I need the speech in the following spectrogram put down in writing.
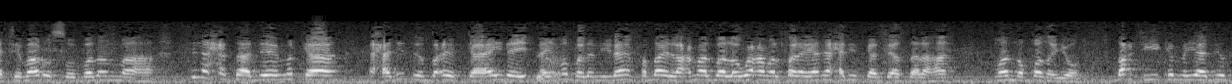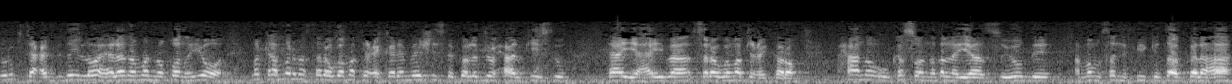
ictibaar usuu badan ma aha. Sina xataa dee markaa axaadiidii daciifka ahayday ayma badan yidhaaheen fadaa'il acmaal baa loogu camal falayaana xadiidkaasi asal ahaan ma noqonayo dacfigii ka maya haddii duruq tacaduday loo helana ma noqonayo. Markaa marna sare ugama kici kara meeshiisa kole duu xaalkiisu taa yahayba sare ugama kici karo. Waxaana uu ka soo naqlinayaa suyuudi ama musanifkii kitaabka lahaa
